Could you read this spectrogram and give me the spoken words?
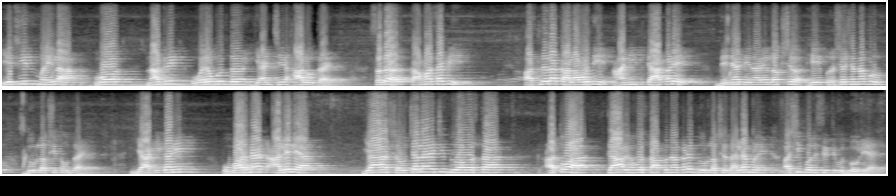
येथील महिला व नागरिक वयोवृद्ध यांचे हाल होत आहे सदर कामासाठी असलेला कालावधी आणि त्याकडे देण्यात येणारे लक्ष हे प्रशासनाकडून दुर्लक्षित होत आहे. या ठिकाणी उभारण्यात आलेल्या या शौचालयाची दुरावस्था अथवा त्या व्यवस्थापनाकडे दुर्लक्ष झाल्यामुळे अशी परिस्थिती उद्भवली आहे.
